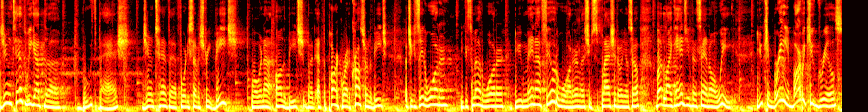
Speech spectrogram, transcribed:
June 10th, we got the Booth Bash. June 10th at 47th Street Beach. Well, we're not on the beach, but at the park right across from the beach. But you can see the water, you can smell the water. You may not feel the water unless you splash it on yourself. But like Angie been saying all week, you can bring your barbecue grills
